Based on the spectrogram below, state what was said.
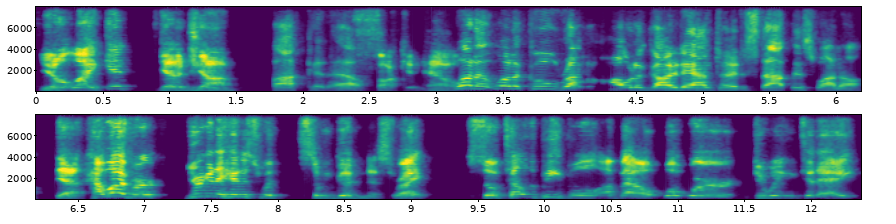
You don't like it? Get a job. Fucking hell. Fucking hell. What a, what a cool rabbit hole to go down to to start this one off. Yeah. However, you're going to hit us with some goodness, right? So tell the people about what we're doing today,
